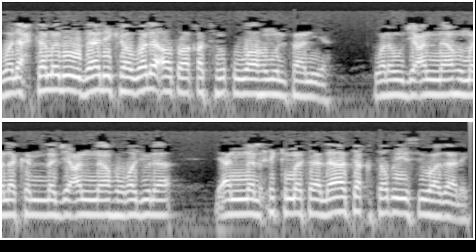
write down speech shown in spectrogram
ولا احتملوا ذلك ولا أطاقته قواهم الفانية. ولو جعلناه ملكا لجعلناه رجلا لأن الحكمة لا تقتضي سوى ذلك.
